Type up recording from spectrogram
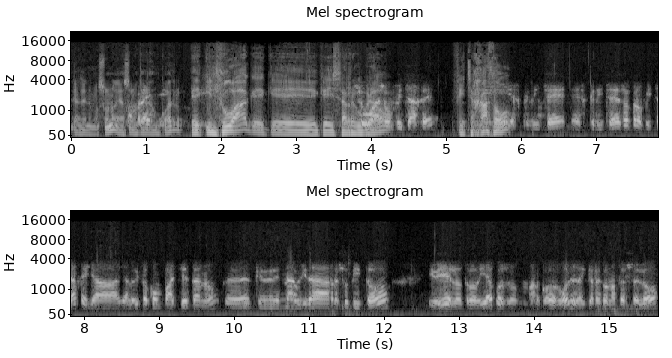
Ya tenemos uno, ya solo Hombre, quedan cuatro. Eh, Insúa, que, que, que se ha Suba es recuperado, un fichaje. fichajazo. Y Escriche, Escriche es otro fichaje, ya, ya lo hizo con Pacheta, ¿no? Que, que en Navidad resucitó y oye, el otro día pues marcó dos goles, hay que reconocérselo,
